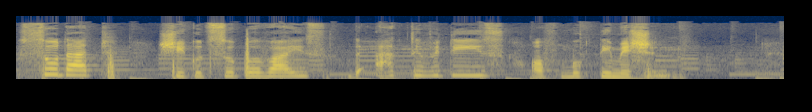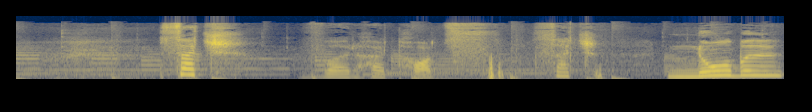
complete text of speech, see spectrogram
so that she could supervise the activities of Mukti mission. Such were her thoughts, such noble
